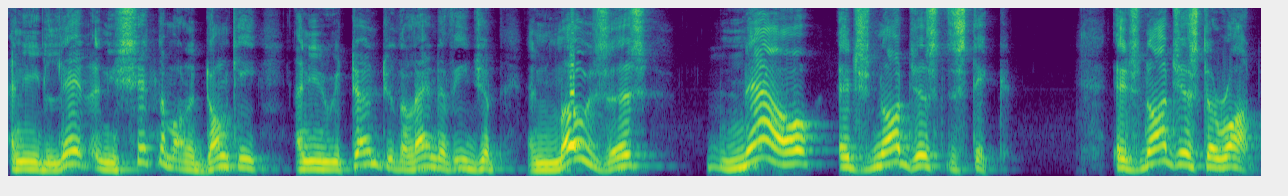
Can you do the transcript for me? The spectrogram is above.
and he led and he set them on a donkey, and he returned to the land of Egypt. And Moses, now it's not just a stick, it's not just a rod.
